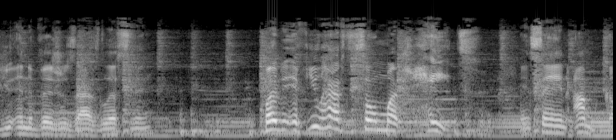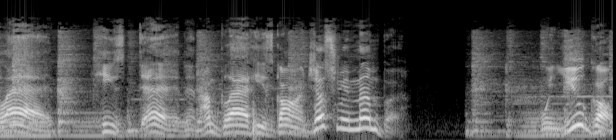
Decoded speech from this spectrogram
you individuals that's listening. But if you have so much hate and saying, I'm glad he's dead and I'm glad he's gone, just remember when you go,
